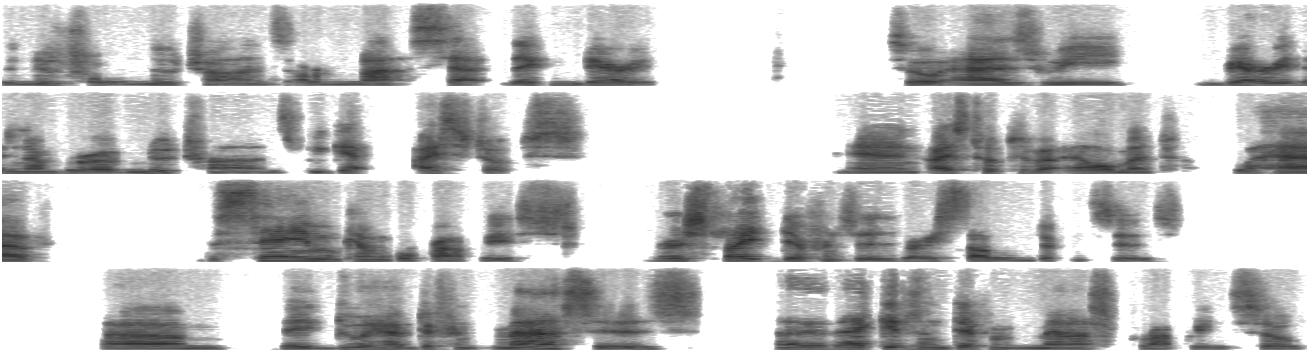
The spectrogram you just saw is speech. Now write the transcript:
the neutral neutrons, are not set. They can vary. So as we vary the number of neutrons, we get isotopes. And isotopes of an element will have the same chemical properties, very slight differences, very subtle differences. Um, they do have different masses, uh, that gives them different mass properties. So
